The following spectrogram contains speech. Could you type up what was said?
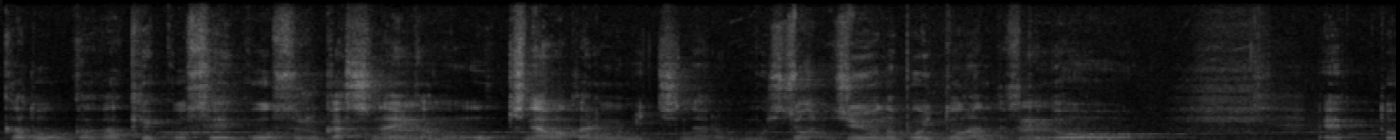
かどうかが結構成功するかしないかの大きな分かれ道になる。もう非常に重要なポイントなんですけど、えっと、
